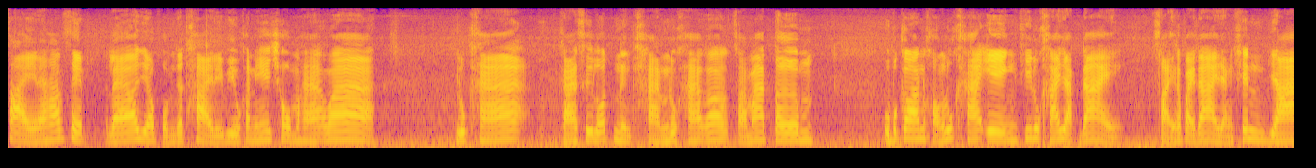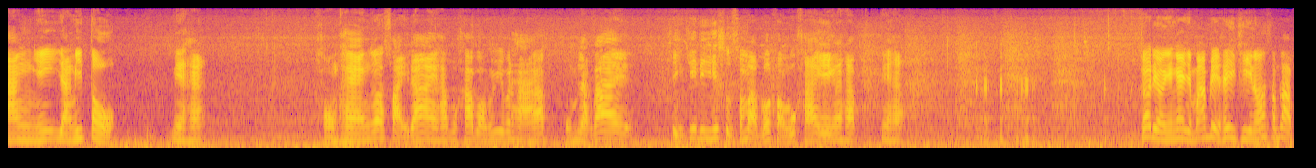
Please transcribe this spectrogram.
ใส่นะครับ เสร็จแล้วเดี๋ยวผมจะถ่ายรีวิวคันนี้ให้ชมฮะว่าลูกค้าการซื้อรถหนึ่งคัน ลูกค้าก็สามารถเติมอุปกรณ์ของลูกค้าเองที่ลูกค้าอยากได้ใส่เข้าไปได้ อย่างเช่น ยางนี้ยางนิโตะ เนี่ยฮะของแพงก็ใส่ได้ครับลูกค้าบอกไม่มีปัญหาครับ ผมอยากได้สิ่งที่ดีที่สุดสำหรับรถของลูกค้าเองนะครับเนี่ยฮะก็เดี๋ยวยังไงเดี๋ยวมาอัปเดตให้อีกทีเนาะสำหรับ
